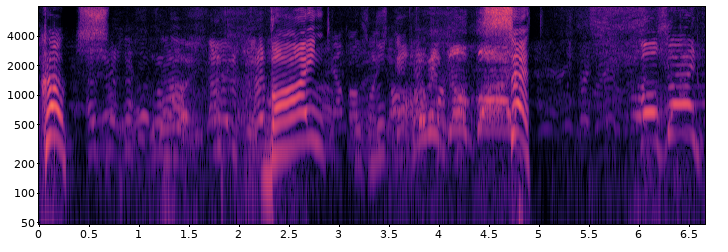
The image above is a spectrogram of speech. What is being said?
Crouch. Bind. Here we go, boys! Set. Goes in!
